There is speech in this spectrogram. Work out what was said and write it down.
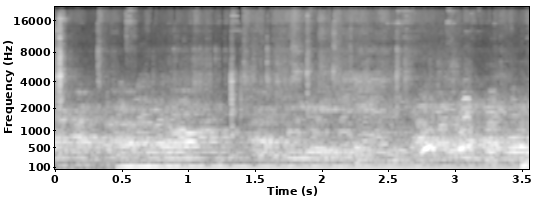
นะครับพี่น้องที่จะมาร่วมประมูล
